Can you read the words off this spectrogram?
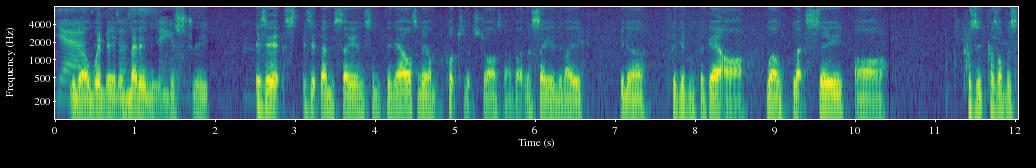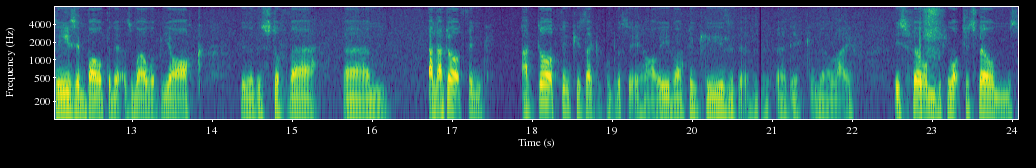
you know, women and men in the seem- industry. Mm-hmm. Is it is it them saying something else? I mean, I'm clutching at straws now, but they're saying like, you know, forgive and forget, or well, let's see, or because obviously he's involved in it as well with Bjork. You know, there's stuff there, um, and I don't think I don't think he's like a publicity whore either. I think he is a bit of a, a dick in real life. His films, if you watch his films,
